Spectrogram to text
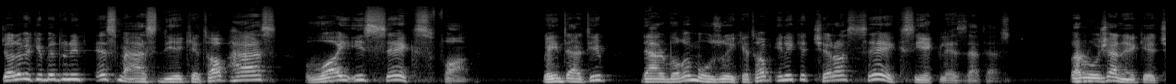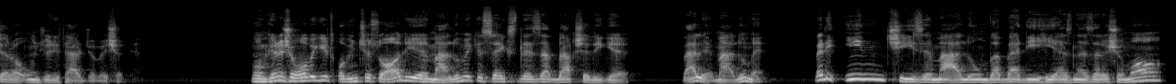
جالبه که بدونید اسم اصلی کتاب هست Why is sex fun? به این ترتیب در واقع موضوع کتاب اینه که چرا سکس یک لذت است. و روشنه که چرا اونجوری ترجمه شده. ممکنه شما بگید خب این چه سوالیه؟ معلومه که سکس لذت بخش دیگه. بله معلومه. ولی این چیز معلوم و بدیهی از نظر شما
